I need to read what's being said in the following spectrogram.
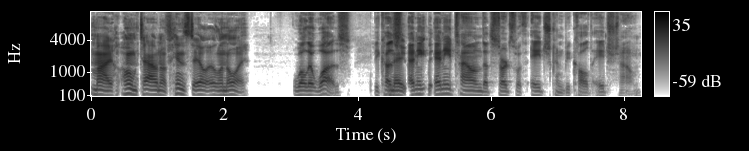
my hometown of Hinsdale, Illinois. Well, it was because they- any any town that starts with H can be called H town.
